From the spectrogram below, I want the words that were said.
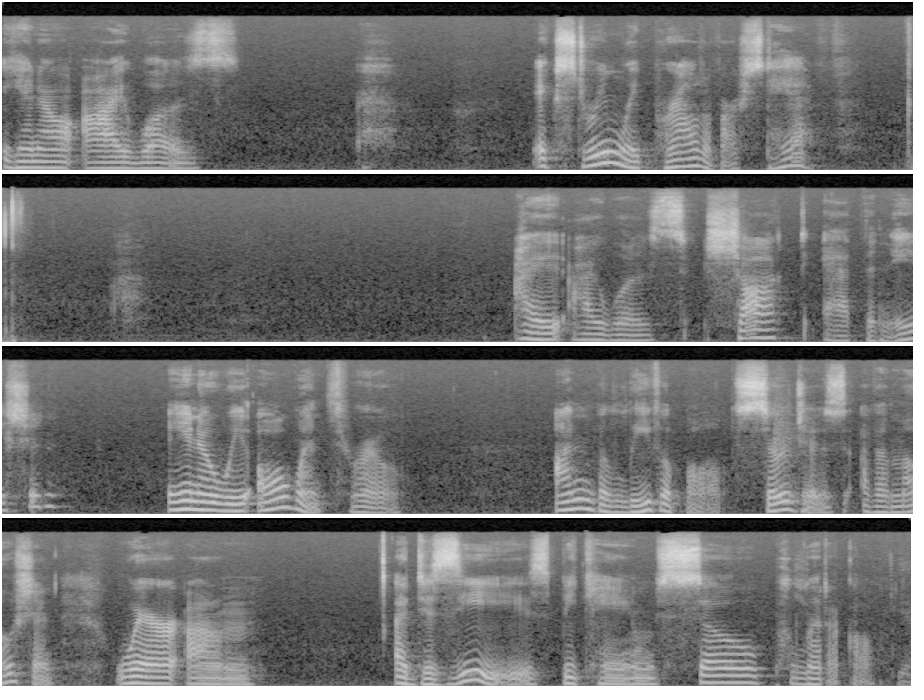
you know, I was extremely proud of our staff. I I was shocked at the nation. You know, we all went through unbelievable surges of emotion where um, a disease became so political Yeah.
